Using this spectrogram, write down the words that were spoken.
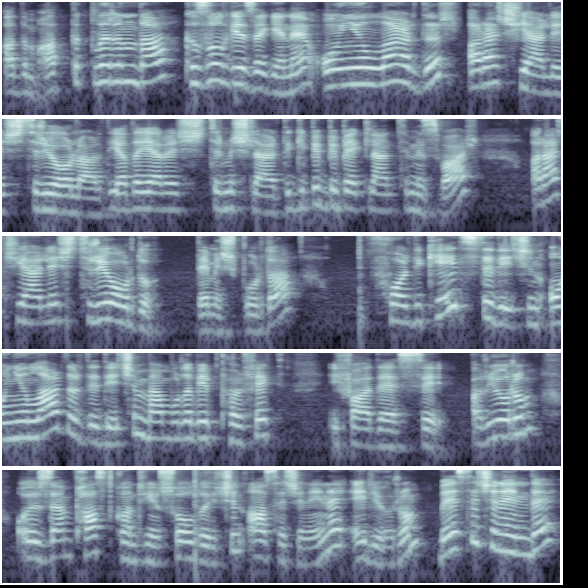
adım attıklarında kızıl gezegene 10 yıllardır araç yerleştiriyorlardı ya da yerleştirmişlerdi gibi bir beklentimiz var. Araç yerleştiriyordu demiş burada. For decades dediği için 10 yıllardır dediği için ben burada bir perfect ifadesi arıyorum. O yüzden past continuous olduğu için A seçeneğini eliyorum. B seçeneğinde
